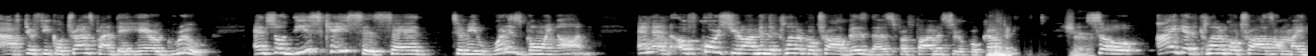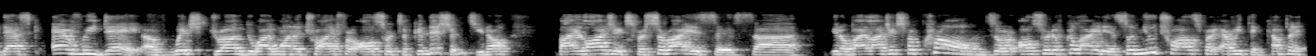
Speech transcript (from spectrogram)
after fecal transplant, the hair grew. And so these cases said, to me what is going on. And then, of course, you know, I'm in the clinical trial business for pharmaceutical companies. Sure. So I get clinical trials on my desk every day of which drug do I want to try for all sorts of conditions, you know, biologics for psoriasis, uh, you know, biologics for Crohn's or of colitis. So new trials for everything. Company,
